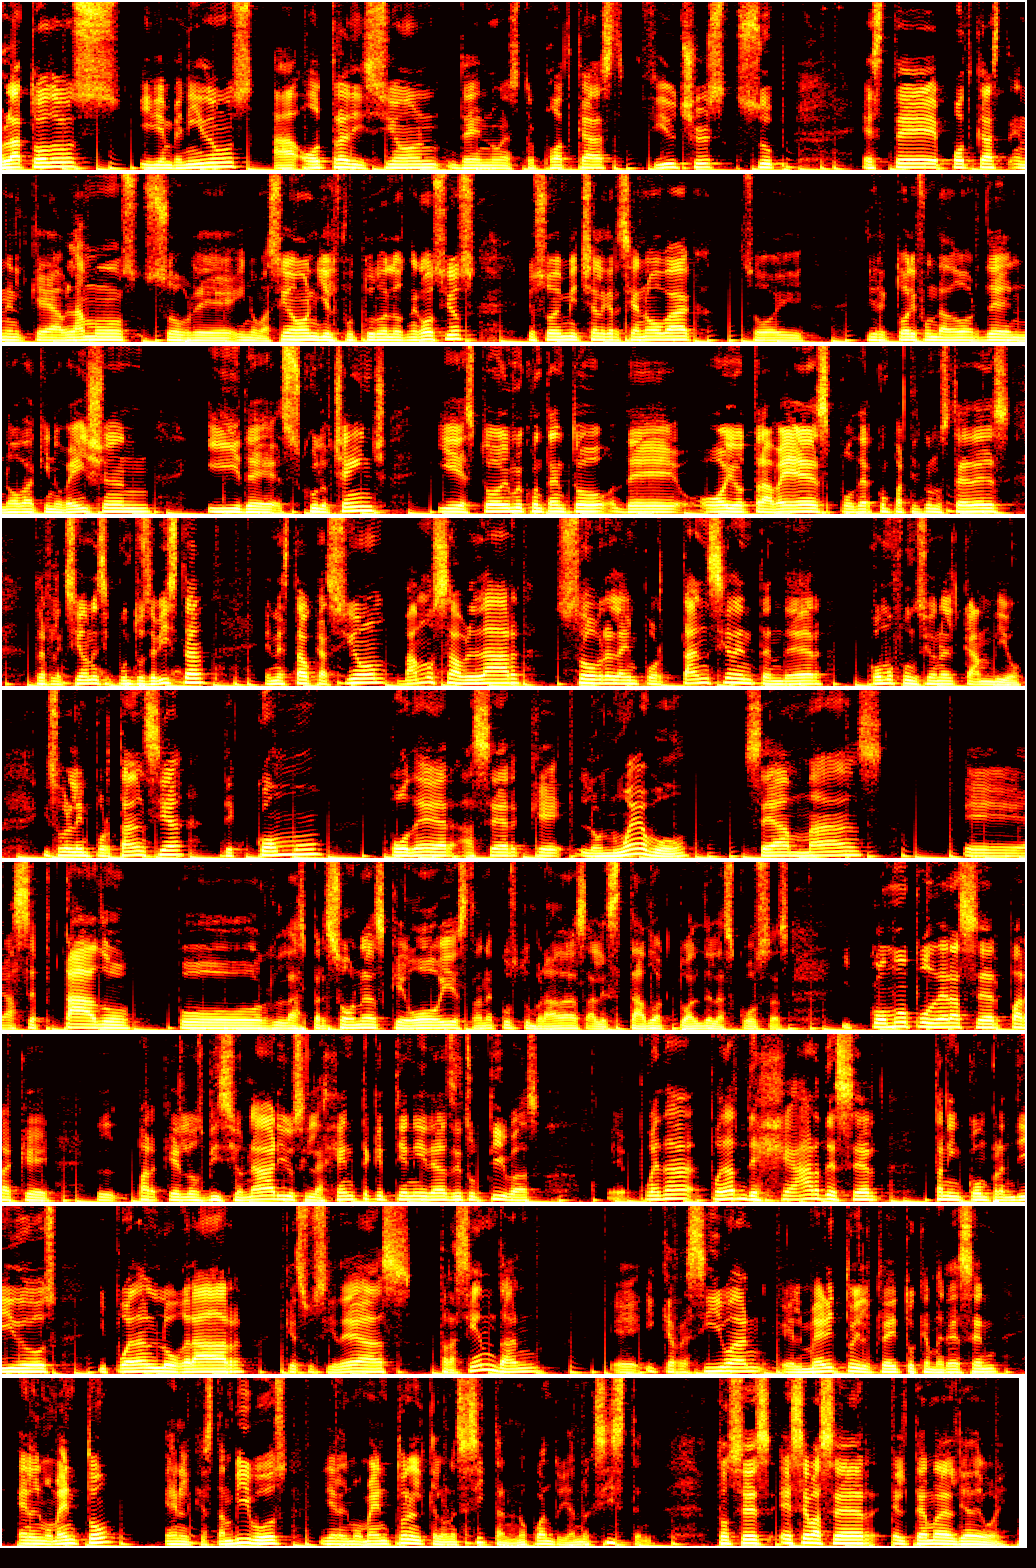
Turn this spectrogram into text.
Hola a todos y bienvenidos a otra edición de nuestro podcast Futures Soup. Este podcast en el que hablamos sobre innovación y el futuro de los negocios. Yo soy Michelle García Novak, soy director y fundador de Novak Innovation y de School of Change. Y estoy muy contento de hoy otra vez poder compartir con ustedes reflexiones y puntos de vista. En esta ocasión vamos a hablar sobre la importancia de entender cómo funciona el cambio y sobre la importancia de cómo poder hacer que lo nuevo sea más eh, aceptado por las personas que hoy están acostumbradas al estado actual de las cosas. Y cómo poder hacer para que, para que los visionarios y la gente que tiene ideas disruptivas eh, pueda, puedan dejar de ser tan incomprendidos y puedan lograr que sus ideas trasciendan eh, y que reciban el mérito y el crédito que merecen en el momento en el que están vivos y en el momento en el que lo necesitan, no cuando ya no existen. Entonces, ese va a ser el tema del día de hoy.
